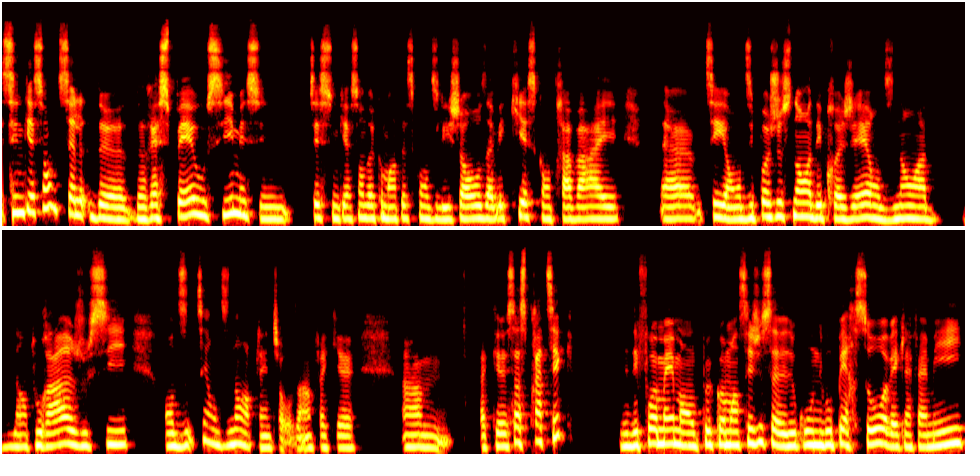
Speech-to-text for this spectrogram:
c'est une question de, de, de respect aussi, mais c'est une, c'est une question de comment est-ce qu'on dit les choses, avec qui est-ce qu'on travaille. Euh, tu on dit pas juste non à des projets, on dit non à l'entourage aussi. On dit, on dit non à plein de choses. Hein. Fait que, euh, fait que ça se pratique. Des fois même, on peut commencer juste au niveau perso avec la famille,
